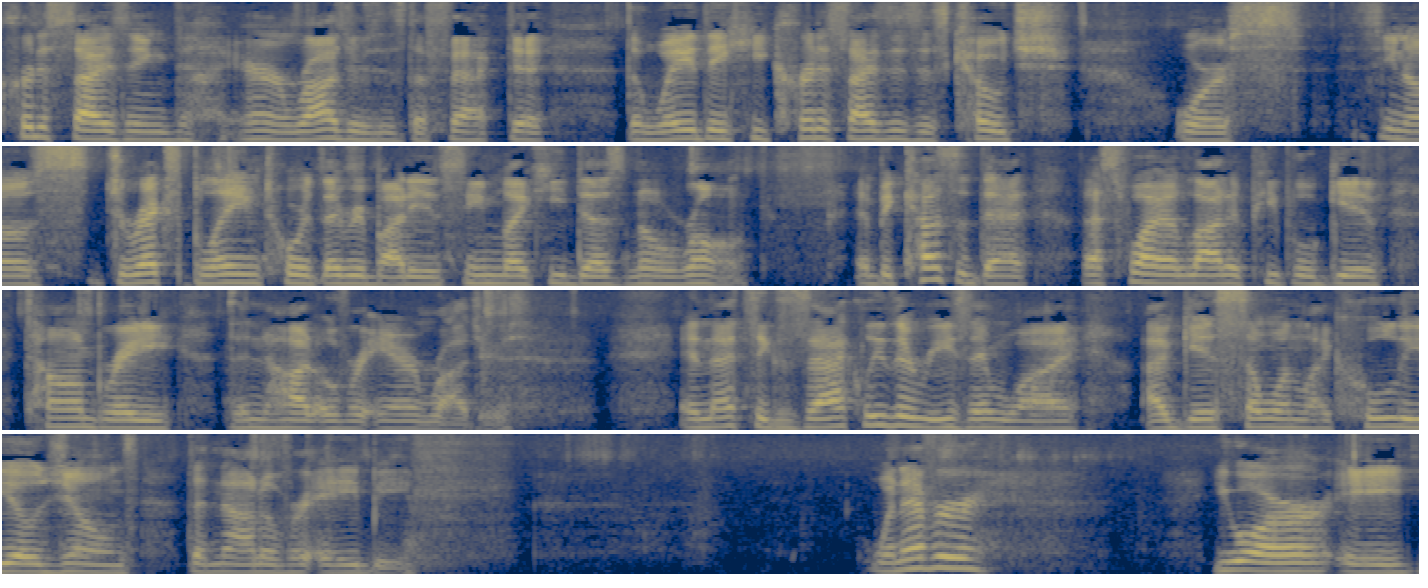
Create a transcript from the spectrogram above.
criticizing Aaron Rodgers is the fact that the way that he criticizes his coach or you know, directs blame towards everybody. It seems like he does no wrong. And because of that, that's why a lot of people give Tom Brady the nod over Aaron Rodgers. And that's exactly the reason why I give someone like Julio Jones the nod over AB. Whenever you are a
